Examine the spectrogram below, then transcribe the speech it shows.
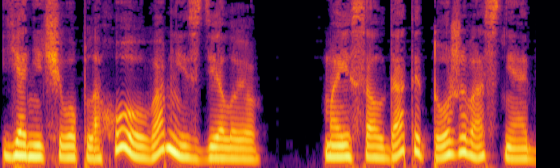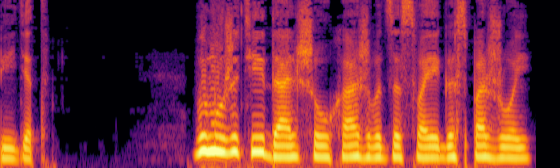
Я ничего плохого вам не сделаю. Мои солдаты тоже вас не обидят. Вы можете и дальше ухаживать за своей госпожой,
